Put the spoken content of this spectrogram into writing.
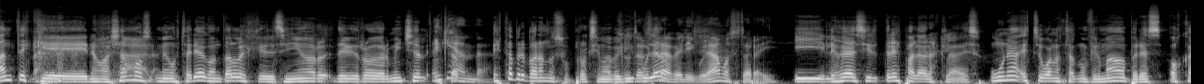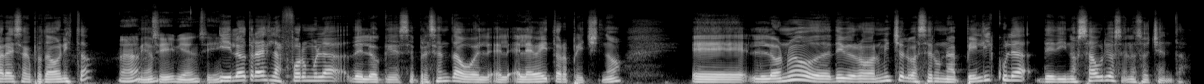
Antes que nos vayamos, Nah, nah. me gustaría contarles que el señor David Robert Mitchell ¿En qué está, anda? está preparando su próxima Su película. película, vamos a estar ahí. Y les voy a decir tres palabras claves. Una, esto igual no está confirmado, pero es Oscar Isaac protagonista. Ah, Bien. Sí, bien, sí. Y la otra es la fórmula de lo que se presenta o el, el elevator pitch, ¿no? Eh, lo nuevo de David Robert Mitchell va a ser una película de dinosaurios en los 80.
